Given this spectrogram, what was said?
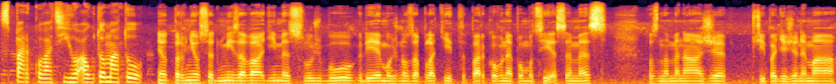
z parkovacího automatu. Od 1.7. zavádíme službu, kdy je možno zaplatit parkovné pomocí SMS. To znamená, že v případě, že nemá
